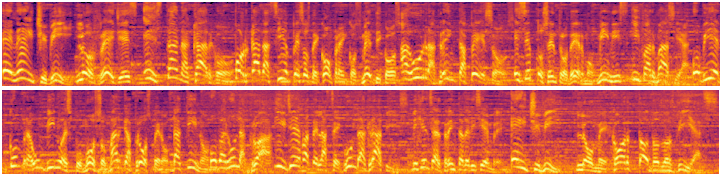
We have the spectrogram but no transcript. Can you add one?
En HB, los reyes están a cargo. Por cada 100 pesos de compra en cosméticos, ahorra 30 pesos. Excepto Centro Dermo, Minis y Farmacia. O bien, compra un vino espumoso marca Próspero, Datino o Barón Lacroix y llévate la segunda gratis. Vigencia el 30 de diciembre. HB, lo mejor todos los días.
